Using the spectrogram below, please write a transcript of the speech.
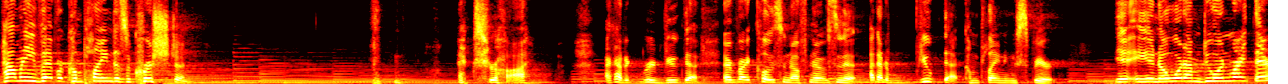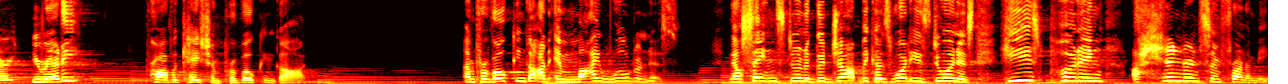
How many of you have ever complained as a Christian? Extra high. I got to rebuke that. Everybody close enough knows that. I got to rebuke that complaining spirit. You, you know what I'm doing right there? You ready? Provocation, provoking God. I'm provoking God in my wilderness. Now, Satan's doing a good job because what he's doing is he's putting a hindrance in front of me.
